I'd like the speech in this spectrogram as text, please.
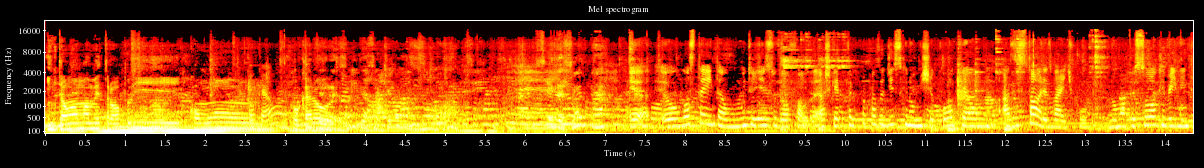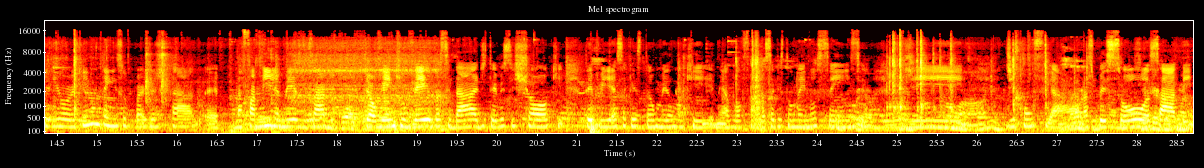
então é uma metrópole como qualquer, qualquer outra. Interessante, né? Eu, eu gostei, então, muito disso que eu falo. Acho que é por causa disso que não me chocou, que é um, as histórias, vai, tipo, de uma pessoa que vem do interior, quem não tem isso perto de casa, é, na família mesmo, sabe? De alguém que veio da cidade, teve esse choque, teve essa questão mesmo que minha avó fala, essa questão da inocência, de, de confiar nas pessoas, sabe?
